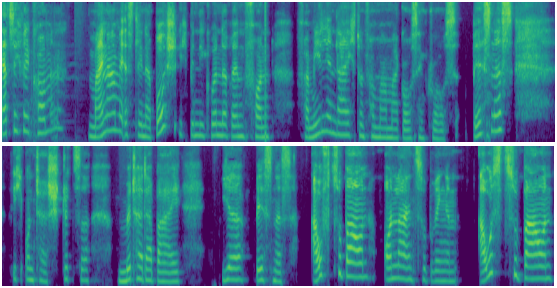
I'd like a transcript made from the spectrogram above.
Herzlich willkommen. Mein Name ist Lena Busch. Ich bin die Gründerin von Familienleicht und von Mama Goes and Grows Business. Ich unterstütze Mütter dabei, ihr Business aufzubauen, online zu bringen, auszubauen.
